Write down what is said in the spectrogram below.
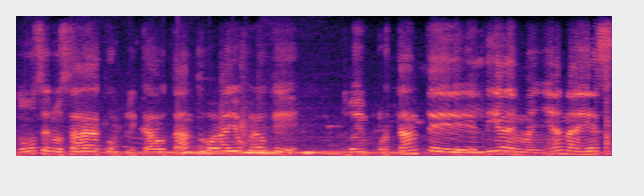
no se nos ha complicado tanto. Ahora yo creo que lo importante el día de mañana es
